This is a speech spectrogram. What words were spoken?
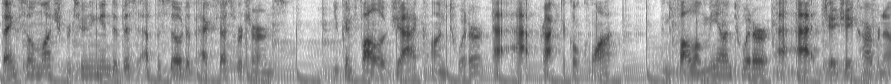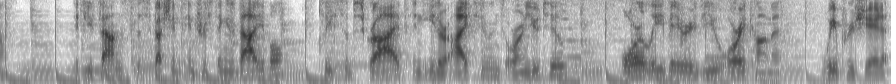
Thanks so much for tuning into this episode of Excess Returns. You can follow Jack on Twitter at, at PracticalQuant and follow me on Twitter at, at JJCarbonneau. If you found this discussion interesting and valuable, please subscribe in either iTunes or on YouTube, or leave a review or a comment. We appreciate it.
